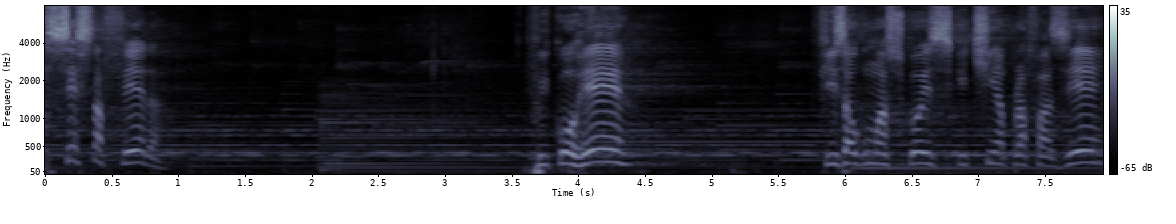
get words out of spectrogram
Na sexta-feira fui correr, fiz algumas coisas que tinha para fazer.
